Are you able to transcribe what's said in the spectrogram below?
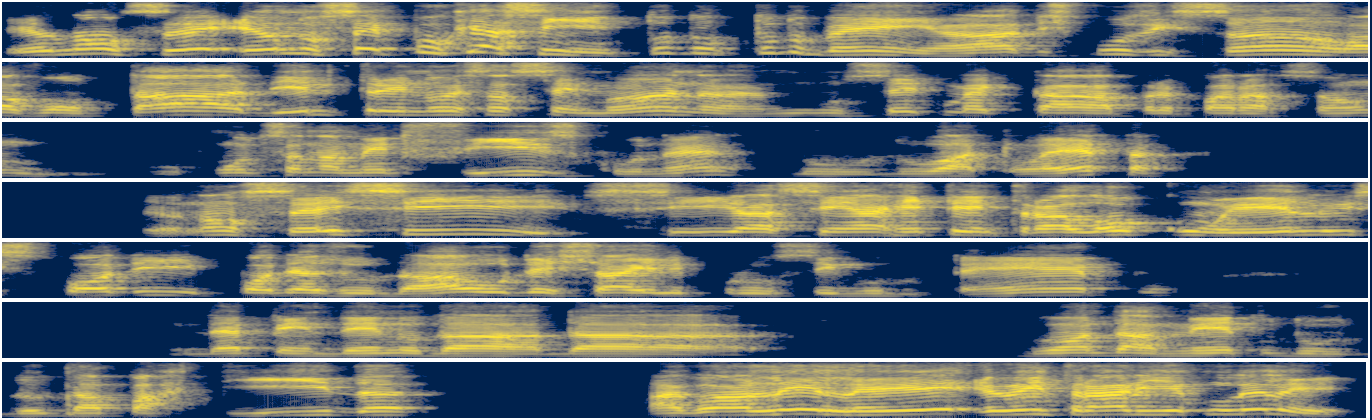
Eu não sei, eu não sei, porque assim, tudo, tudo bem, a disposição, a vontade, ele treinou essa semana, não sei como é que tá a preparação, o condicionamento físico, né, do, do atleta. Eu não sei se, se assim a gente entrar logo com ele, isso pode, pode ajudar ou deixar ele para o segundo tempo, dependendo da, da- do andamento do, do- da partida. Agora, Lele, eu entraria com Lele,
